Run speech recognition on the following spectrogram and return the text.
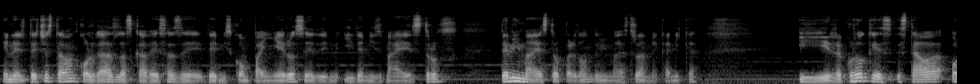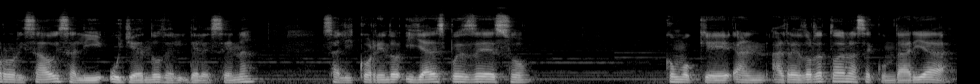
en el techo estaban colgadas las cabezas de, de mis compañeros y de, y de, mis maestros, de mi maestro, perdón, de mi maestro de mecánica. Y recuerdo que estaba horrorizado y salí huyendo de, la escena. Salí corriendo y ya después de eso, como que alrededor de toda la secundaria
